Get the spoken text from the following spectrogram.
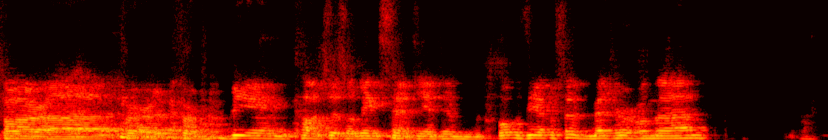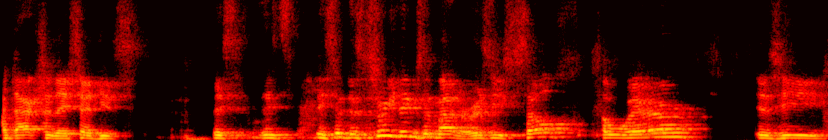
for, uh, for, for being conscious or being sentient in, what was the episode, Measure of a Man? And actually, they said he's, they, they, they said there's three things that matter. Is he self-aware? Is he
